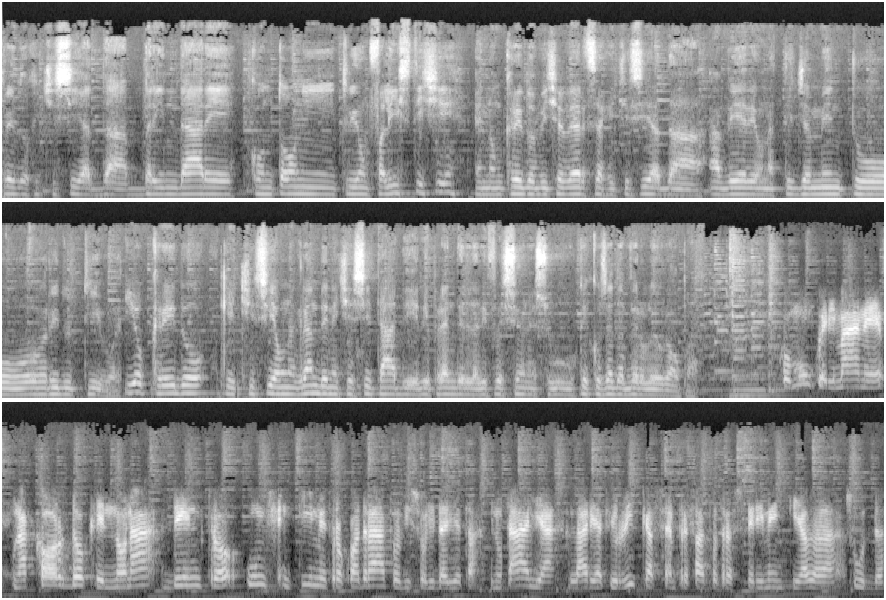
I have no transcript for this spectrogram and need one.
credo che ci sia da brindare con toni trionfalistici e non credo viceversa che ci sia da avere un atteggiamento riduttivo. Io credo che ci sia una grande necessità di riprendere la riflessione su che cos'è davvero l'Europa rimane un accordo che non ha dentro un centimetro quadrato di solidarietà. In Italia l'area più ricca ha sempre fatto trasferimenti al sud.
